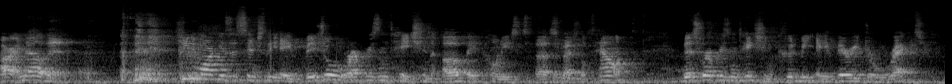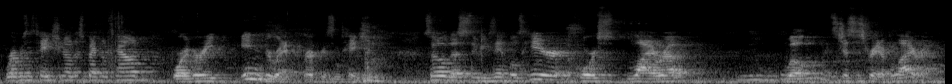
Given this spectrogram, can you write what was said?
All right, now then. Cutie mark is essentially a visual representation of a pony's uh, special talent. This representation could be a very direct representation of the special talent or a very indirect representation. So the the examples here, of course, Lyra. Well, it's just a straight up Lyra,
